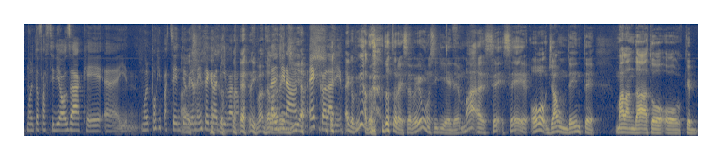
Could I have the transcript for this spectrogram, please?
molto fastidiosa che eh, pochi pazienti ah, ecco. ovviamente ecco, gradivano. Arriva L'alginato, eccola lì. ecco, più che altro, dottoressa, perché uno si chiede, ma eh, se, se ho già un dente malandato o che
